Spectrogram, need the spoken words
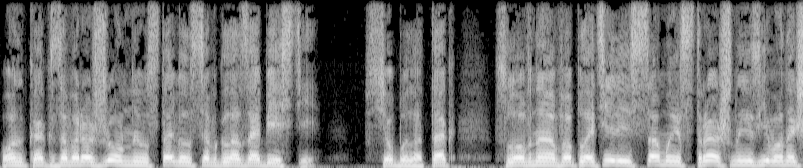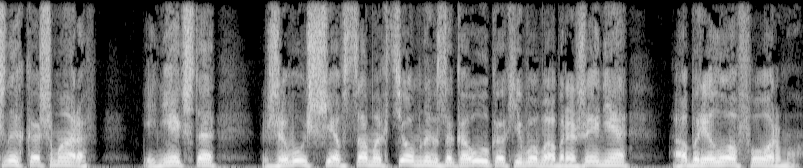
он, как завороженный, уставился в глаза бестии. Все было так, словно воплотились самые страшные из его ночных кошмаров, и нечто, живущее в самых темных закоулках его воображения, обрело форму.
